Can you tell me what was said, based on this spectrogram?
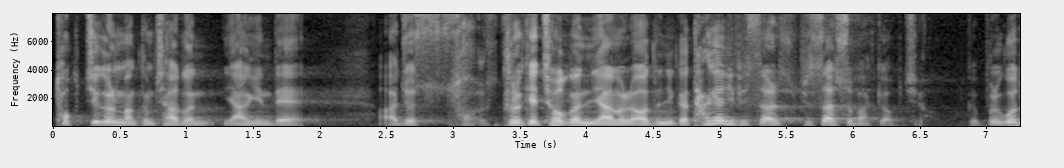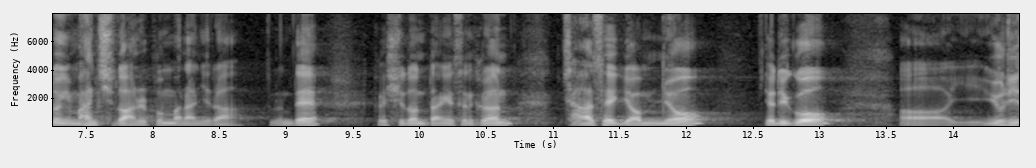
톡 찍을 만큼 작은 양인데 아주 소- 그렇게 적은 양을 얻으니까 당연히 비쌀 비쌀 수밖에 없죠. 그 뿔고동이 많지도 않을 뿐만 아니라 그런데 그 시돈 땅에서는 그런 자색 염료 그리고 어, 이 유리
